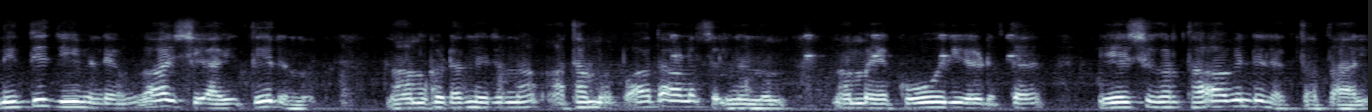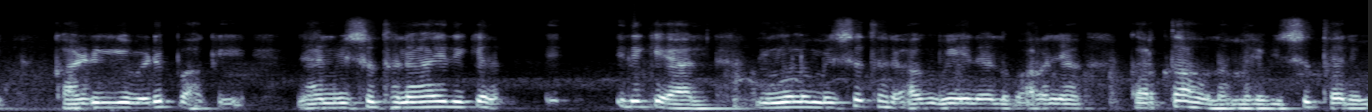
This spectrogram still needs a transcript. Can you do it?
നിത്യജീവന്റെ അവകാശിയായി തീരുന്നു നാം കിടന്നിരുന്ന അധമ പാതാളത്തിൽ നിന്നും നമ്മെ കോരിയെടുത്ത് യേശു കർത്താവിന്റെ രക്തത്താൽ കഴുകി വെടിപ്പാക്കി ഞാൻ വിശുദ്ധനായിരിക്ക ഇരിക്കയാൽ നിങ്ങളും വിശുദ്ധരാകുവീൻ എന്ന് പറഞ്ഞ കർത്താവ് നമ്മെ വിശുദ്ധരും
